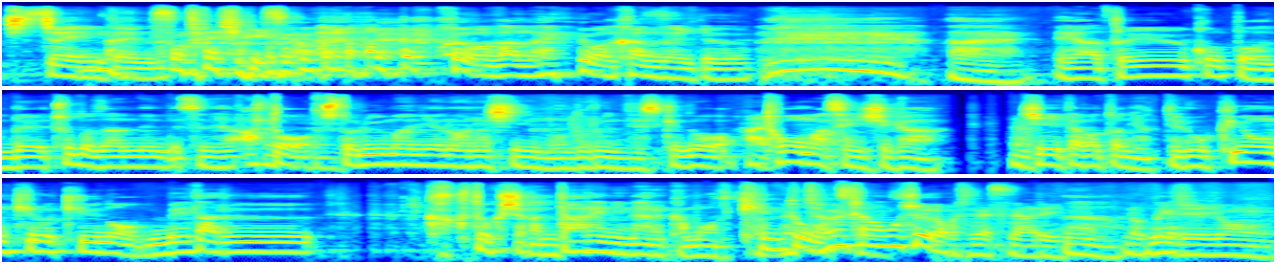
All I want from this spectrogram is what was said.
ちっちゃいエニタイムだそんな低いですか？わかんない。わかんないけど。はい。いやということでちょっと残念ですね。あとちょっとルーマニアの話に戻るんですけど、はい。トーマ選手が消えたことによって64キロ級のメダル獲得者が誰になるかもう見当めちゃめちゃ面い白いかもしれないですねあれ、うん。64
